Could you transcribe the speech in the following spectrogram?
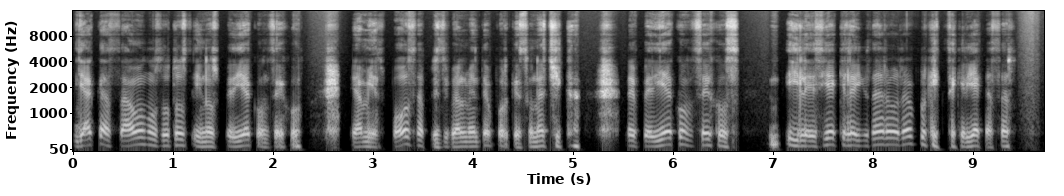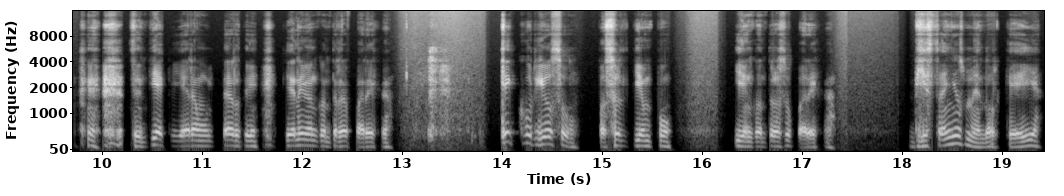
ya casados nosotros y nos pedía consejos. Y a mi esposa principalmente porque es una chica, le pedía consejos y le decía que le ayudara a orar porque se quería casar. Sentía que ya era muy tarde, que ya no iba a encontrar pareja. Qué curioso, pasó el tiempo y encontró a su pareja. Diez años menor que ella.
